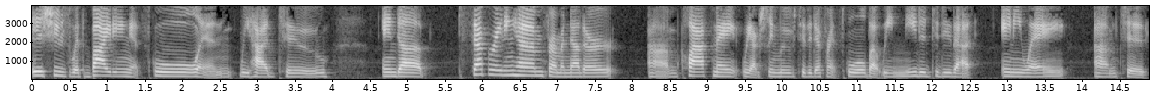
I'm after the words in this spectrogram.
issues with biting at school, and we had to end up separating him from another um, classmate. We actually moved to the different school, but we needed to do that anyway um, to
